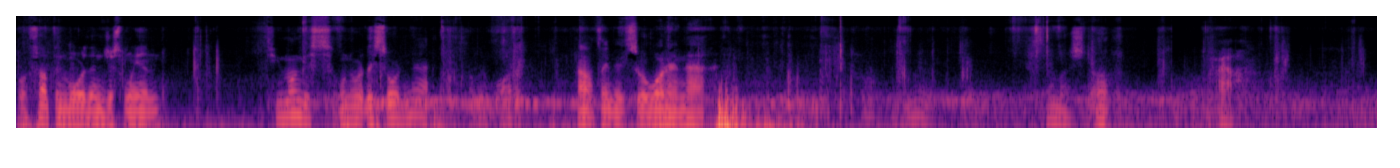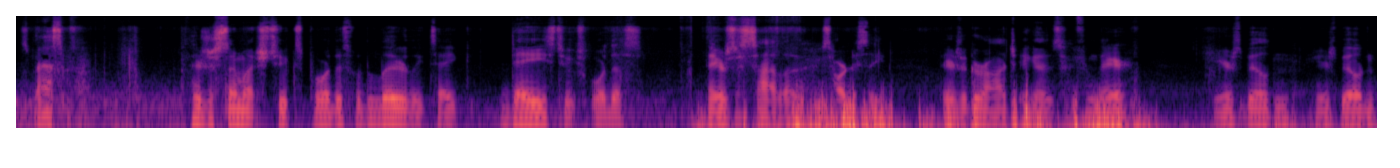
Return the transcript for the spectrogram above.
Well, something more than just wind. It's humongous. I wonder what they stored in that. Probably water. I don't think they store water in that. So much stuff. Wow. It's massive. There's just so much to explore. This would literally take days to explore this. There's a silo. It's hard to see. There's a garage. It goes from there. Here's building. Here's building.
